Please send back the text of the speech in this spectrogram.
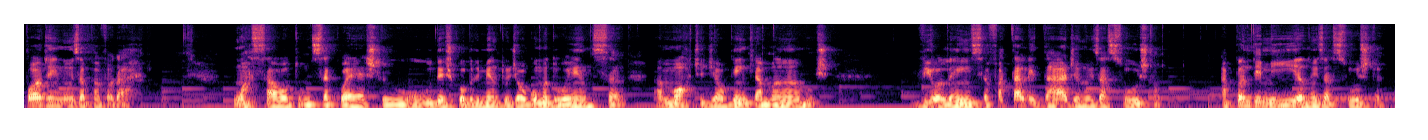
podem nos apavorar. Um assalto, um sequestro, o descobrimento de alguma doença, a morte de alguém que amamos, violência, fatalidade nos assustam. A pandemia nos assusta.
